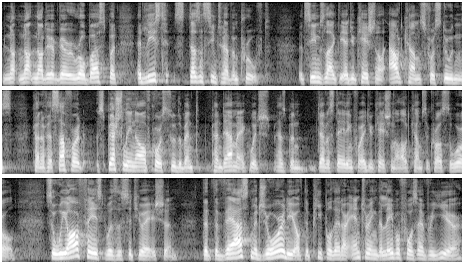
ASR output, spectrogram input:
not, not, not very robust, but at least doesn't seem to have improved. It seems like the educational outcomes for students kind of has suffered, especially now, of course, through the pandemic, which has been devastating for educational outcomes across the world. So we are faced with a situation that the vast majority of the people that are entering the labor force every year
